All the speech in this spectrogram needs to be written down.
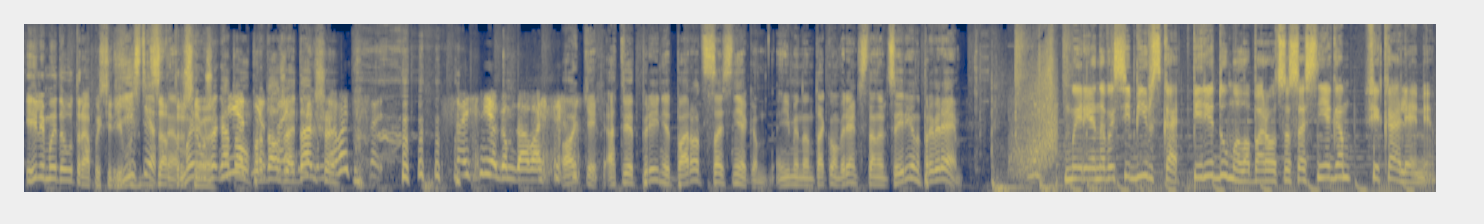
или мы до утра посидим. Естественно, мы уже Нет, готовы нет, продолжать со снегом. дальше. Давайте со... со снегом давайте. Окей, ответ принят. Бороться со снегом. Именно на таком варианте становится Ирина. Проверяем. Мэрия Новосибирска передумала бороться со снегом фекалиями.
